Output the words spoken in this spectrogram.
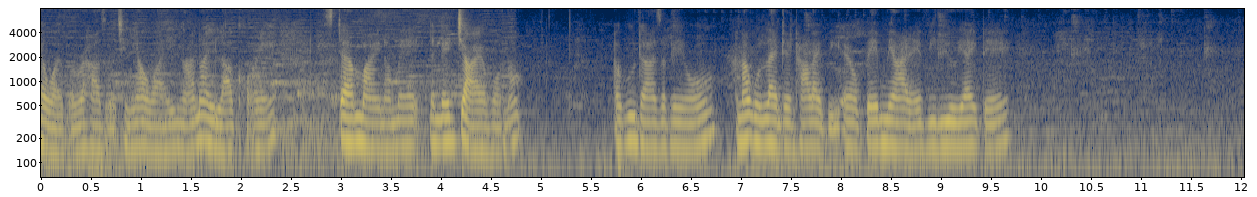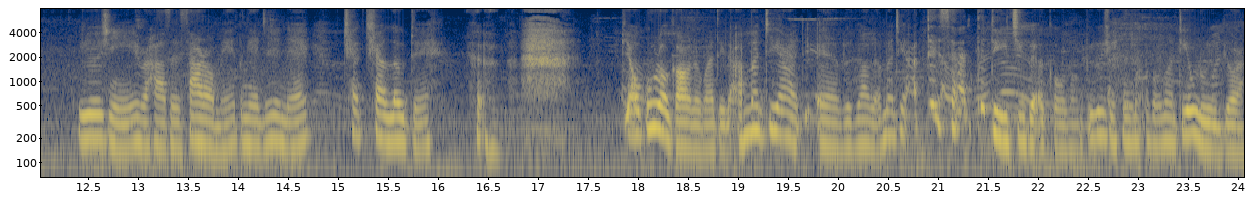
ရောက်သွားပြီပေါ့ rehearsal အချိန်ရောက်သွားပြီ9နာရီလောက်ခေါ်တယ် stand by တော့မဲ့နည်းနည်းကြာရပေါ့နော်အခုဒါသပင်ကိုအနောက်ကိုလန့်တင်ထားလိုက်ပြီအဲ့တော့ပဲများတယ်ဗီဒီယိုရိုက်တယ် ပြီးလို့ရှိရင် rehearsal စတော့မယ်တကယ်ချင်းနဲ့ check check လုပ်တယ်ပျော်ဖို့တော့ကောင်းတယ်ကွာဒီလားအမတ်တရအဲဘယ်ပြောလဲအမတ်တရအတစ်ဆက်အတစ်တွေကြီးပဲအကုန်လုံးပြီးလို့ရှိရင်ဟိုမှာအကုန်လုံးတရုတ်လူတွေပြောတာ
